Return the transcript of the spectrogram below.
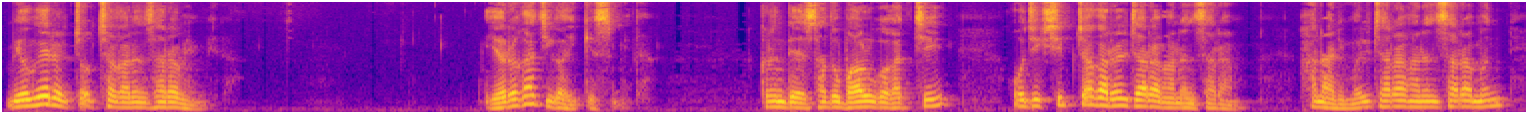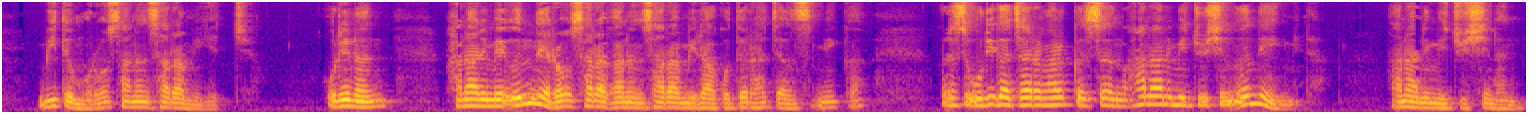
명예를 쫓아가는 사람입니다. 여러 가지가 있겠습니다. 그런데 사도 바울과 같이 오직 십자가를 자랑하는 사람, 하나님을 자랑하는 사람은 믿음으로 사는 사람이겠죠. 우리는 하나님의 은혜로 살아가는 사람이라고들 하지 않습니까? 그래서 우리가 자랑할 것은 하나님이 주신 은혜입니다. 하나님이 주시는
